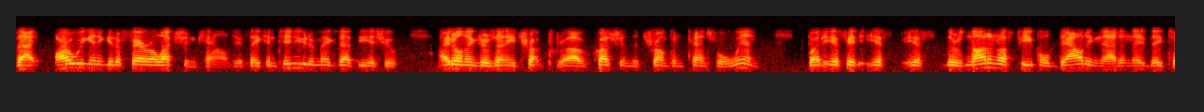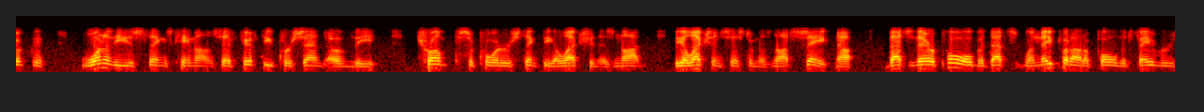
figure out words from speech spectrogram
that are we going to get a fair election count? If they continue to make that the issue, I don't think there's any tr- uh, question that Trump and Pence will win. But if it if if there's not enough people doubting that, and they they took the one of these things came out and said 50% of the Trump supporters think the election is not the election system is not safe. Now that's their poll, but that's when they put out a poll that favors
